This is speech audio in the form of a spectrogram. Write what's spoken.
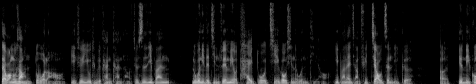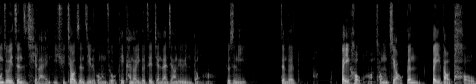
在网络上很多了哈，也可以 YouTube 看看哈。就是一般如果你的颈椎没有太多结构性的问题哈，一般来讲去校正一个呃，就你工作一阵子起来，你去校正自己的工作，可以看到一个最简单这样的一个运动哈，就是你整个背后哈，从脚跟背到头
